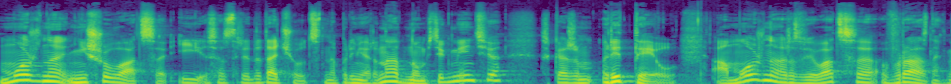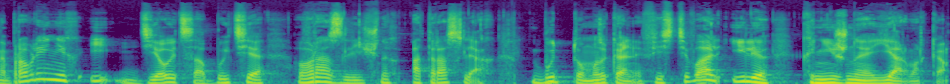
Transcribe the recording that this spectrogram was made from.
Можно нишеваться и сосредотачиваться, например, на одном сегменте, скажем, ритейл, а можно развиваться в разных направлениях и делать события в различных отраслях, будь то музыкальный фестиваль или книжная ярмарка.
